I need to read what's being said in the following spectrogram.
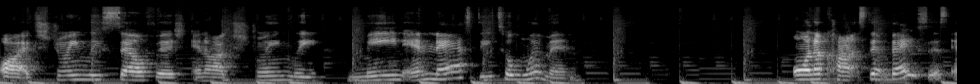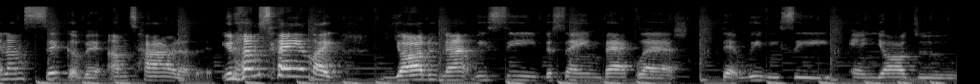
are extremely selfish and are extremely mean and nasty to women on a constant basis. And I'm sick of it. I'm tired of it. You know what I'm saying? Like, y'all do not receive the same backlash that we receive, and y'all do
